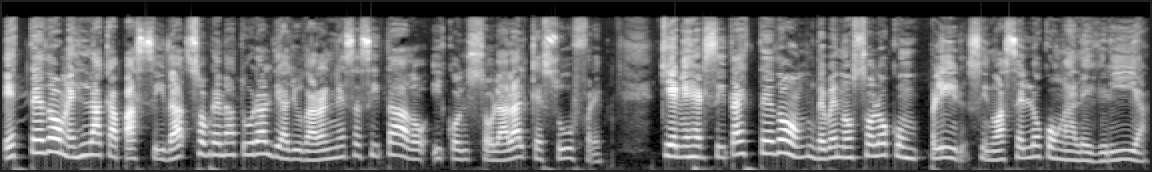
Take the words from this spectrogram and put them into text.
Este don es la capacidad sobrenatural de ayudar al necesitado y consolar al que sufre. Quien ejercita este don debe no solo cumplir, sino hacerlo con alegría.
